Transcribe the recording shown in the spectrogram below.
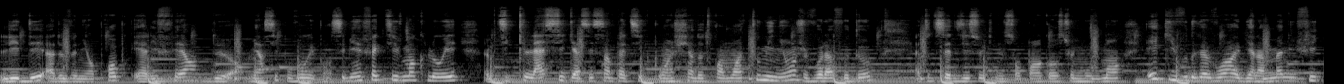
l'aider à devenir propre et à les faire dehors? Merci pour vos réponses. C'est bien effectivement Chloé, un petit classique assez sympathique pour un chien de 3 mois tout mignon. Je vois la photo. À toutes celles et ceux qui ne sont pas encore sur le mouvement et qui voudraient voir eh bien, la magnifique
